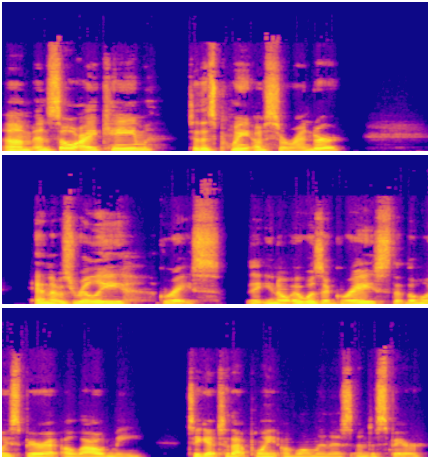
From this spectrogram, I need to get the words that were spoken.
Um, and so I came to this point of surrender and that was really grace. That, you know, it was a grace that the Holy Spirit allowed me to get to that point of loneliness and despair.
